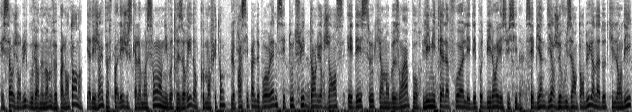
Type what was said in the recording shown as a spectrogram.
Et ça aujourd'hui le gouvernement ne veut pas l'entendre. Il y a des gens ils peuvent pas aller jusqu'à la moisson au niveau trésorerie donc comment fait-on? Le principal de problème c'est tout de suite dans l'urgence, aider ceux qui en ont besoin pour limiter à la fois les dépôts de bilan et les suicides. C'est bien de dire je vous ai entendu, il y en a d'autres qui l'ont dit,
